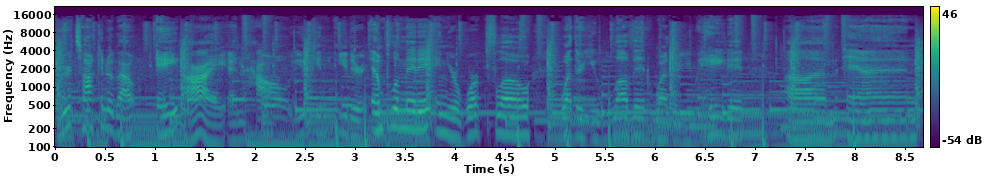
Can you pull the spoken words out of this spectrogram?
we're talking about AI and how you can either implement it in your workflow, whether you love it, whether you hate it, um, and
